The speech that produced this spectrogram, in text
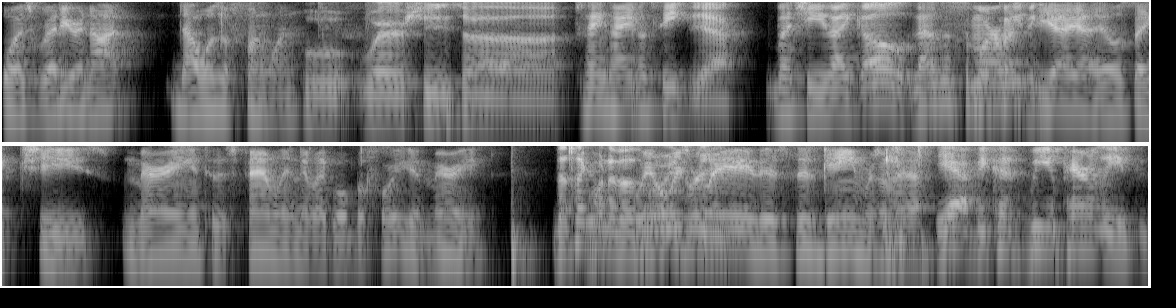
was Ready or Not. That was a fun one. ooh, where she's uh Playing hide and go seek. yeah. But she like, oh, that was a Samara Because- Weaving. yeah, yeah, it was like she's marrying into this family, and they're like, "Well, before you get married, That's like one of those we movies always where play you, this this game or something like that." Yeah, because we apparently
